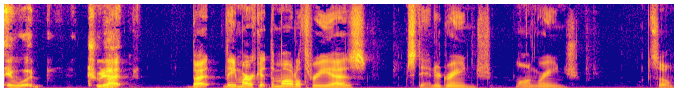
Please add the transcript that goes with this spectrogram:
It would. True that. But but they market the Model 3 as standard range, long range. So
